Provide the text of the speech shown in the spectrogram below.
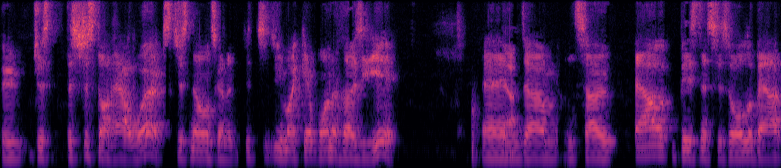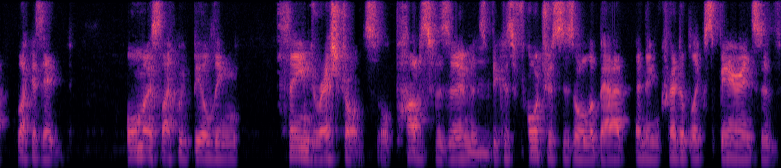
who just that's just not how it works. Just no one's going to. You might get one of those a year. And, yeah. um, and so our business is all about, like I said, almost like we're building themed restaurants or pubs for Zoomers mm. because Fortress is all about an incredible experience of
